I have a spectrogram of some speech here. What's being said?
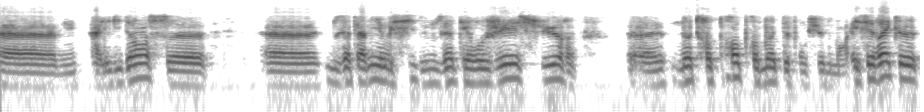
euh, à l'évidence, euh, euh, nous a permis aussi de nous interroger sur notre propre mode de fonctionnement. Et c'est vrai que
